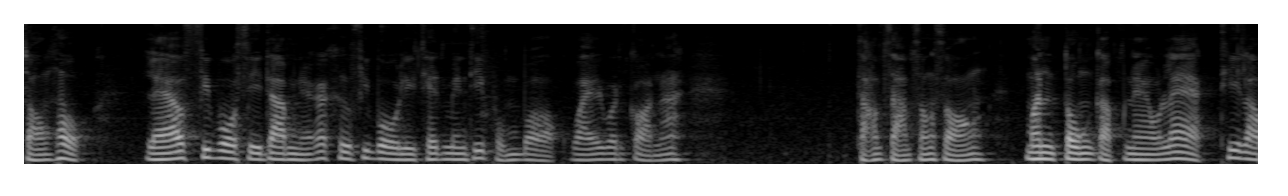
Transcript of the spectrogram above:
3326 แล้วฟิโบสีดำเนี่ย ก็คือฟิโบรีเทสเมนที่ผมบอกไว้วันก่อนนะ 3322 มันตรงกับแนวแรกที่เรา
